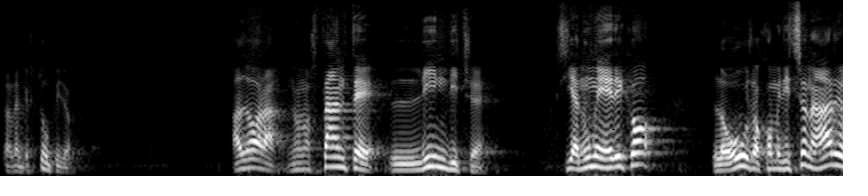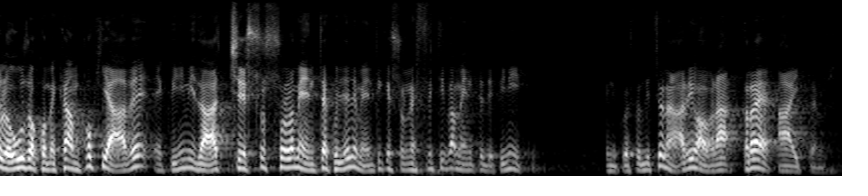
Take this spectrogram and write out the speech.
Sarebbe stupido. Allora, nonostante l'indice sia numerico, lo uso come dizionario, lo uso come campo chiave e quindi mi dà accesso solamente a quegli elementi che sono effettivamente definiti. Quindi questo dizionario avrà tre items.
